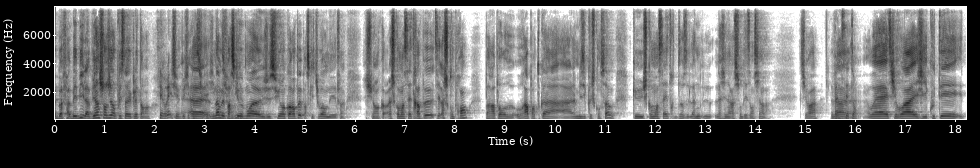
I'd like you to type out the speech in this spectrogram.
Eh ben, il a bien changé en plus avec le temps. Hein. C'est vrai, j'ai, euh, Non, mais parce que moi, je suis encore un peu, parce que tu vois, on est, enfin, je suis encore, là, je commence à être un peu, c'est là, je comprends, par rapport au, rap, en tout cas, à, la musique que je consomme, que je commence à être dans la, génération des anciens, là. Tu vois? 27 ans. Ouais, tu vois, j'ai écouté,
